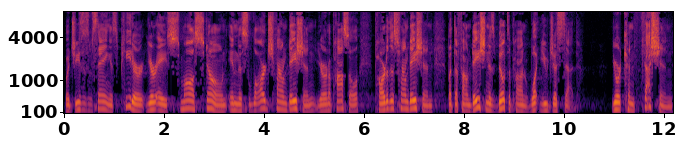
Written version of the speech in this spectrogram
What Jesus was saying is, Peter, you're a small stone in this large foundation. You're an apostle, part of this foundation, but the foundation is built upon what you just said. Your confession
